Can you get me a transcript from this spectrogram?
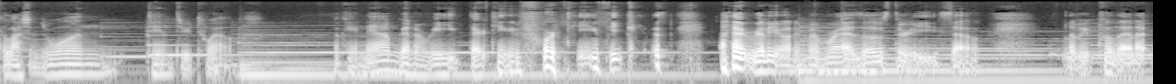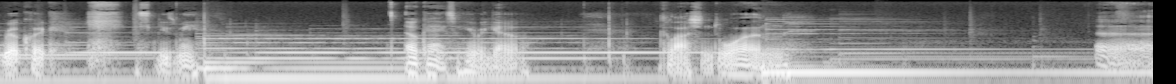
Colossians 1 10 through 12. Okay, now I'm going to read 13 and 14 because I really only memorized those three. So let me pull that up real quick. Excuse me. Okay, so here we go. Colossians 1. Uh,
